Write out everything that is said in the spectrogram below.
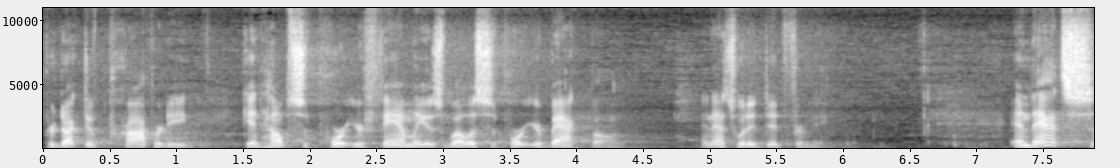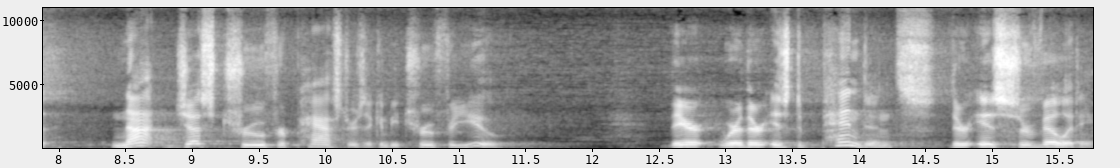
Productive property can help support your family as well as support your backbone. And that's what it did for me. And that's not just true for pastors, it can be true for you. There, where there is dependence, there is servility.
